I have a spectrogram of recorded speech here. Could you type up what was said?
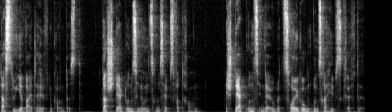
dass du ihr weiterhelfen konntest. Das stärkt uns in unserem Selbstvertrauen. Es stärkt uns in der Überzeugung unserer Hilfskräfte.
